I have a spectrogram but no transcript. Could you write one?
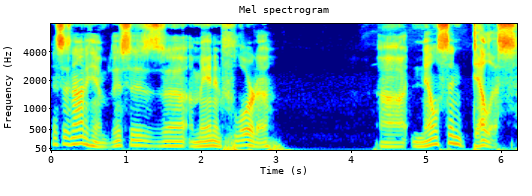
This is not him. This is uh, a man in Florida. Uh, Nelson Dellis.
